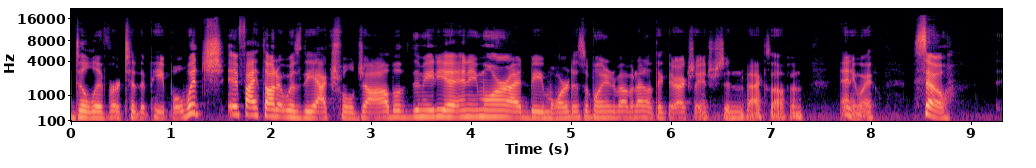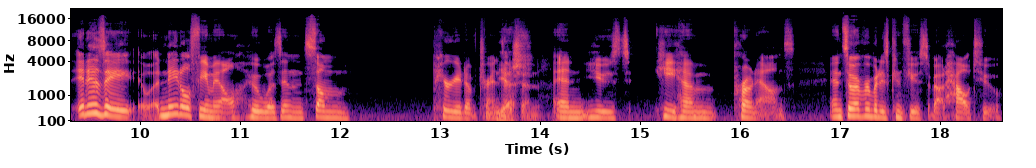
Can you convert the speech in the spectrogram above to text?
deliver to the people, which if I thought it was the actual job of the media anymore, I'd be more disappointed about, but I don't think they're actually interested in facts often. Anyway, so it is a natal female who was in some period of transition and used he him pronouns. And so everybody's confused about how to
